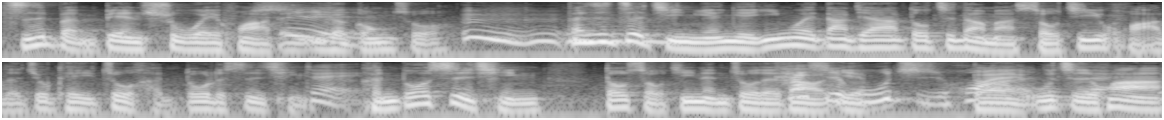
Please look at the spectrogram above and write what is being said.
纸本变数位化的一个工作。嗯嗯。但是这几年也因为大家都知道嘛，手机滑的就可以做很多的事情，对很多事情都手机能做得到，也无纸化，对，无纸化，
